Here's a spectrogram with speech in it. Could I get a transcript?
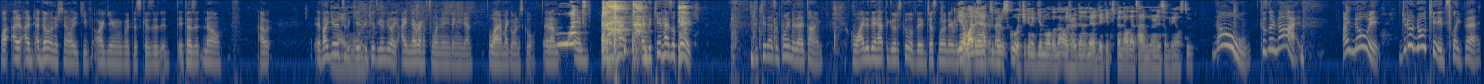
Well, I, I, I don't understand why you keep arguing with this because it, it, it doesn't. No, I would. If I give it to the kid, the kid's gonna be like, I never have to learn anything again. Why am I going to school? And I'm What? and and, the kid has a point. The kid has a point at that time. Why did they have to go to school if they just learned everything? Yeah, why do they have to go to school if you're gonna give them all the knowledge right then and there? They could spend all that time learning something else too. No, because they're not. I know it. You don't know kids like that.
